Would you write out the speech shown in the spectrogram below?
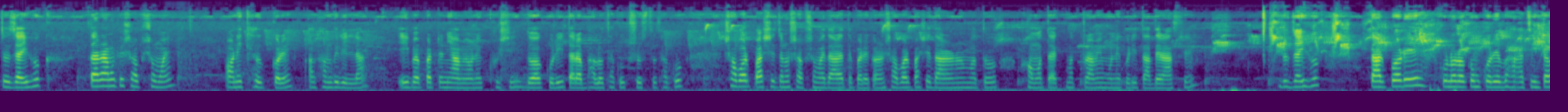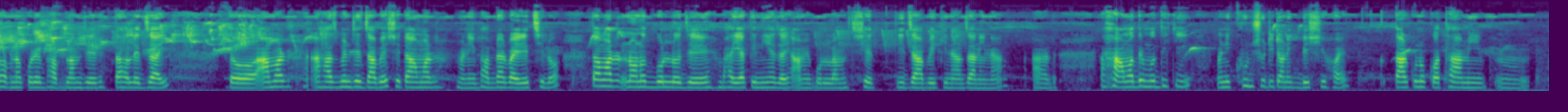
তো যাই হোক, তারা আমাকে সব সময় অনেক হেল্প করে, আলহামদুলিল্লাহ। এই ব্যাপারটা নিয়ে আমি অনেক খুশি। দোয়া করি তারা ভালো থাকুক, সুস্থ থাকুক। সবার পাশে যেন সবসময় দাঁড়াতে পারে, কারণ সবার পাশে দাঁড়ানোর মতো ক্ষমতা একমাত্র আমি মনে করি তাদের আছে। তো যাই হোক, তারপরে কোনো রকম করে চিন্তা ভাবনা করে ভাবলাম যে তাহলে যাই। তো আমার হাজব্যান্ড যে যাবে সেটা আমার মানে ভাবনার বাইরে ছিল। তো আমার ননদ বলল যে, ভাইয়াকে নিয়ে যাই। আমি বললাম, সে কি যাবে কি না জানি না। আর আমাদের মধ্যে কি মানে খুনসুটিটা অনেক বেশি হয়। তার কোনো কথা আমি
